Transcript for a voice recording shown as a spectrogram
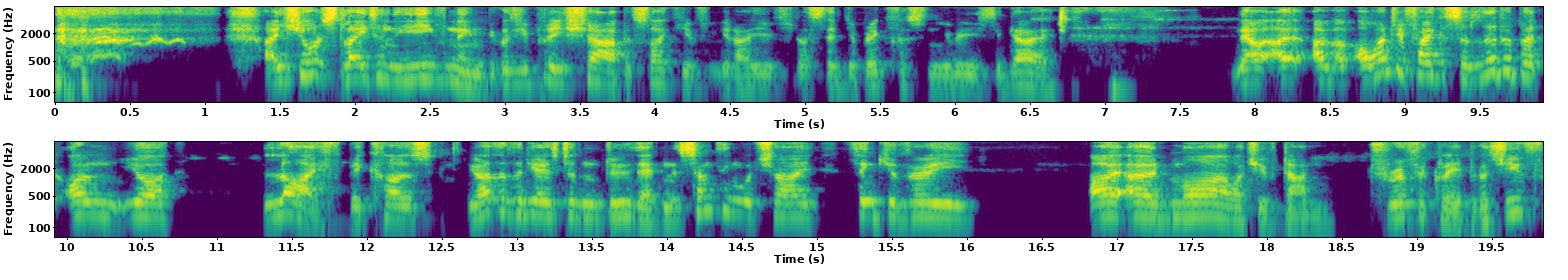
I shorts late in the evening because you're pretty sharp. It's like you've, you know, you've just had your breakfast and you're ready to go. Now, I, I, I want you to focus a little bit on your life because your other videos didn't do that, and it's something which I think you're very. I, I admire what you've done terrifically because you've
